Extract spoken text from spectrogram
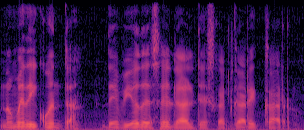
No me di cuenta. Debió de ser al descargar el carro.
